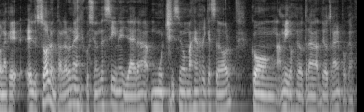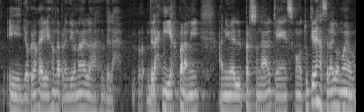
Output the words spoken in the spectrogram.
con la que el solo entablar una discusión de cine ya era muchísimo más enriquecedor con amigos de otra, de otra época. Y yo creo que ahí es donde aprendí una de las, de las de las guías para mí a nivel personal, que es cuando tú quieres hacer algo nuevo,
